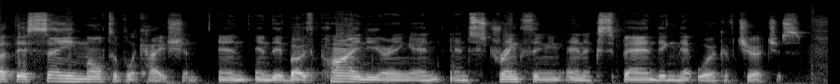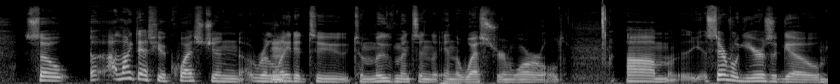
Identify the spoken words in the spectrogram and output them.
But they're seeing multiplication and, and they're both pioneering and, and strengthening and expanding network of churches. So uh, I'd like to ask you a question related mm. to, to movements in the, in the Western world. Um, several years ago,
